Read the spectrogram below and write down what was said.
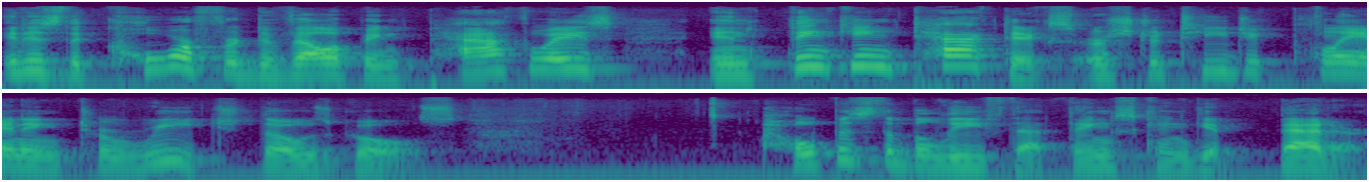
It is the core for developing pathways and thinking tactics or strategic planning to reach those goals. Hope is the belief that things can get better,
